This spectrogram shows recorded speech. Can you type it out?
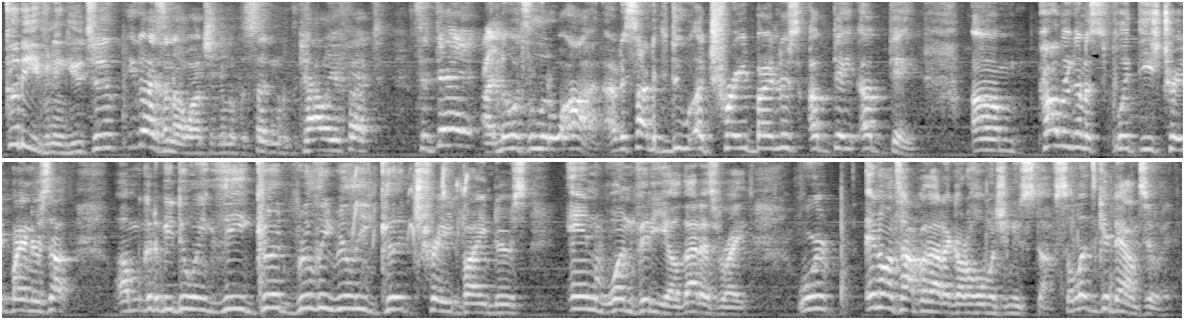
Good evening, YouTube. You guys are now watching another segment of the Cali Effect. Today, I know it's a little odd. I decided to do a trade binders update update. Um, probably gonna split these trade binders up. I'm gonna be doing the good, really, really good trade binders in one video. That is right. We're and on top of that, I got a whole bunch of new stuff. So let's get down to it.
